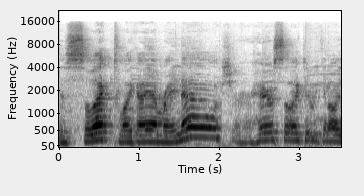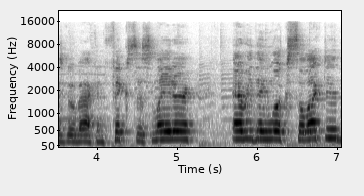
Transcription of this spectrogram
is select like I am right now. Make sure her hair is selected. We can always go back and fix this later. Everything looks selected.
